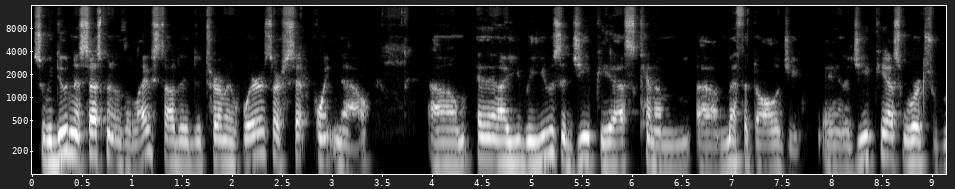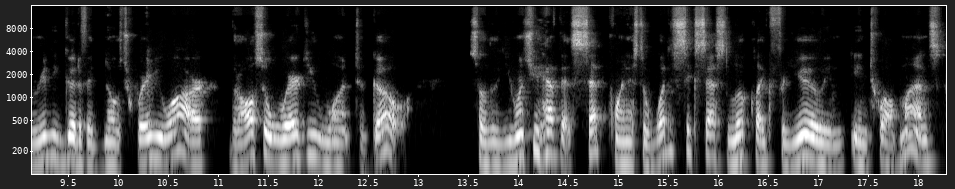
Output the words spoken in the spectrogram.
so we do an assessment of the lifestyle to determine where's our set point now um, and then I, we use a GPS kind of uh, methodology. And a GPS works really good if it knows where you are, but also where do you want to go. So that you, once you have that set point as to what does success look like for you in, in 12 months,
